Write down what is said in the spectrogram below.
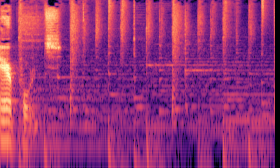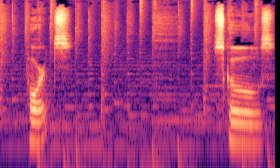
airports, ports, schools,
